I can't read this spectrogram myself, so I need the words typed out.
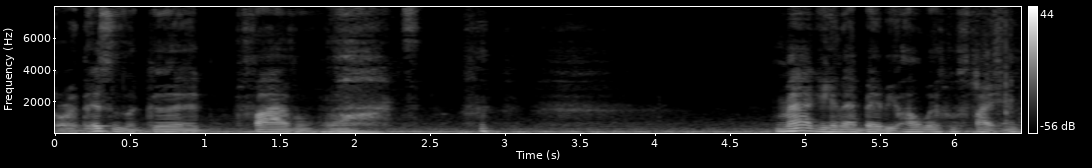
Or this is a good five of wands. Maggie and that baby always was fighting.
